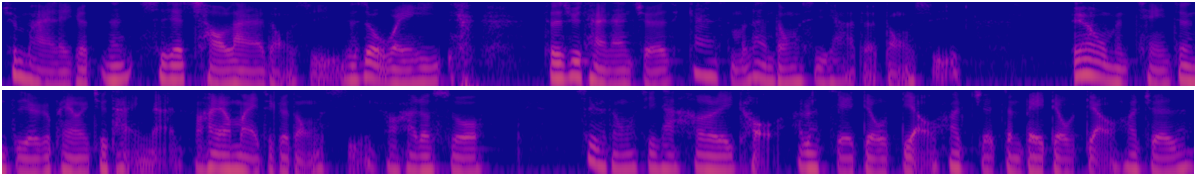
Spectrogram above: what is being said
去买了一个那世界超烂的东西，这是我唯一 这次去台南觉得干什么烂东西呀的东西。因为我们前一阵子有个朋友去台南，然后他要买这个东西，然后他就说这个东西他喝了一口，他就直接丢掉，他觉得整杯丢掉，他觉得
